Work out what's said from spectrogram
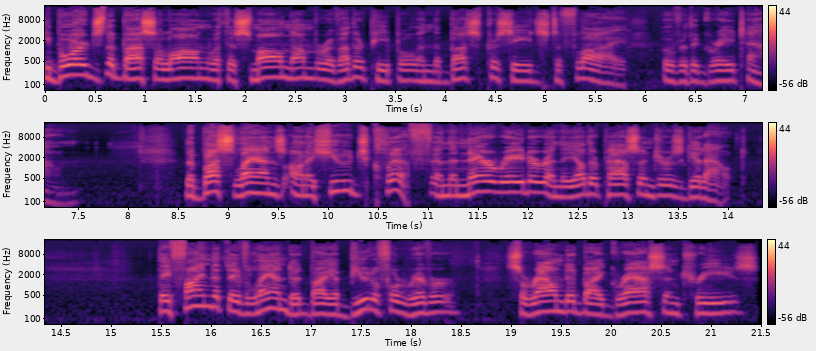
He boards the bus along with a small number of other people, and the bus proceeds to fly over the gray town. The bus lands on a huge cliff, and the narrator and the other passengers get out. They find that they've landed by a beautiful river, surrounded by grass and trees.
